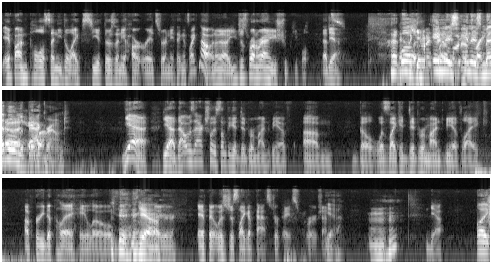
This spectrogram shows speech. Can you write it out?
If I'm pulse, I need to like see if there's any heart rates or anything. It's like no, no, no. You just run around, and you shoot people. That's Yeah well, the and there's and there's like, metal uh, in the Halo. background. Yeah, yeah, that was actually something it did remind me of. Um, Bill was like it did remind me of like a free to play Halo yeah. Player, if it was just like a faster paced version. Yeah. Mm-hmm. Yeah. Like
